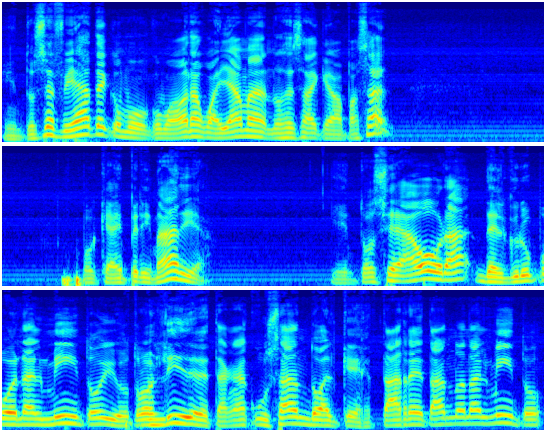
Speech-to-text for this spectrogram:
entonces fíjate como, como ahora Guayama no se sabe qué va a pasar. Porque hay primaria. Y entonces ahora del grupo de Nalmito y otros líderes están acusando al que está retando a Nalmito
